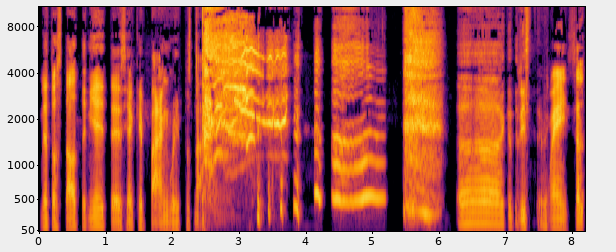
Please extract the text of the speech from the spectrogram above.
de tostado tenía y te decía que pan, güey. Pues nada. Ah, qué triste, güey. Güey, sal-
